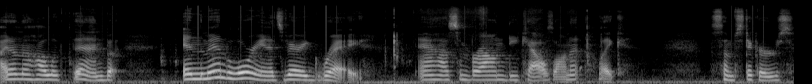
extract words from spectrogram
I don't know how it looked then. But in The Mandalorian, it's very gray. And it has some brown decals on it, like some stickers.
